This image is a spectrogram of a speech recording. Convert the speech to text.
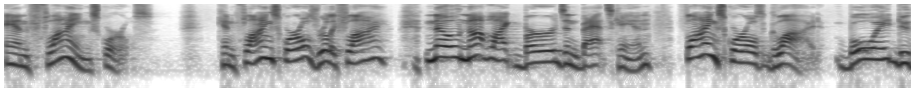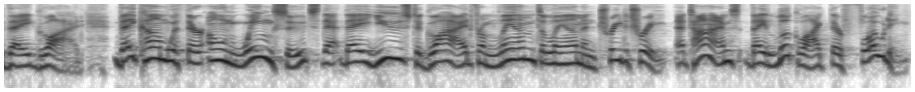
and flying squirrels. Can flying squirrels really fly? No, not like birds and bats can. Flying squirrels glide. Boy, do they glide. They come with their own wingsuits that they use to glide from limb to limb and tree to tree. At times, they look like they're floating.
